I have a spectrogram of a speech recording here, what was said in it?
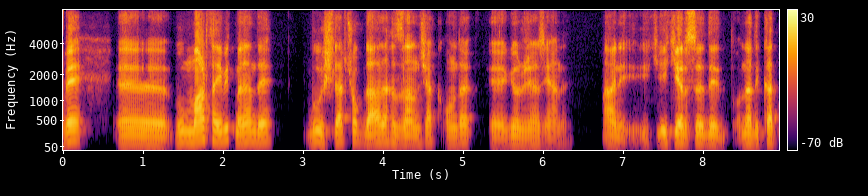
Ve eee, bu Mart ayı bitmeden de bu işler çok daha da hızlanacak. Onu da eee, göreceğiz yani. Hani ilk, ilk yarısı de, ona dikkat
